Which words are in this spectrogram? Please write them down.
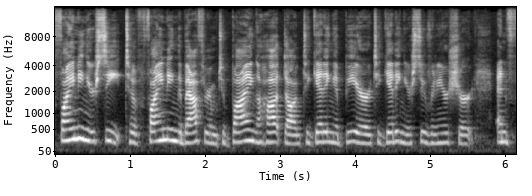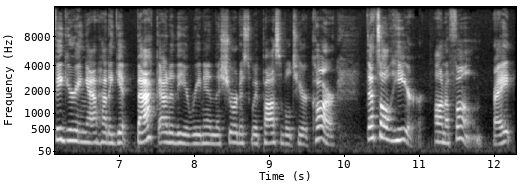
finding your seat to finding the bathroom to buying a hot dog to getting a beer to getting your souvenir shirt and figuring out how to get back out of the arena in the shortest way possible to your car. That's all here on a phone right?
